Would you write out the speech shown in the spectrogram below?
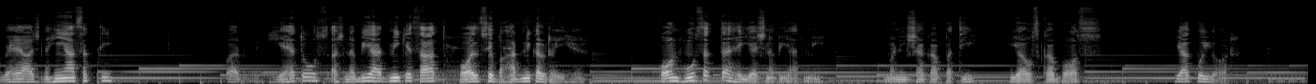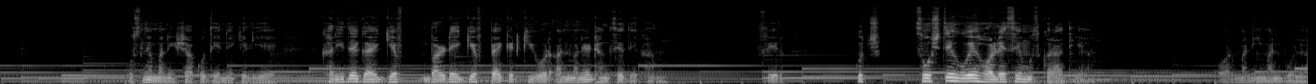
वह आज नहीं आ सकती। पर यह तो उस अजनबी आदमी के साथ हॉल से बाहर निकल रही है। कौन हो सकता है यह अजनबी आदमी? मनीषा का पति या उसका बॉस या कोई और? उसने मनीषा को देने के लिए खरीदे गए गिफ्ट, बर्थडे गिफ्ट पैकेट की ओर अनमने ढंग से देखा। फिर कुछ सोचते हुए हौले से मुस्कुरा दिया। और मनी मन बोला,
